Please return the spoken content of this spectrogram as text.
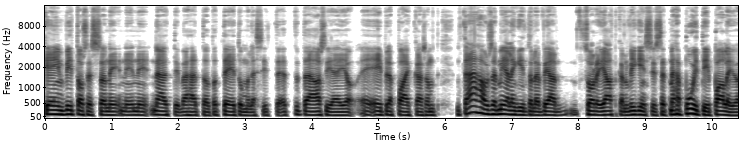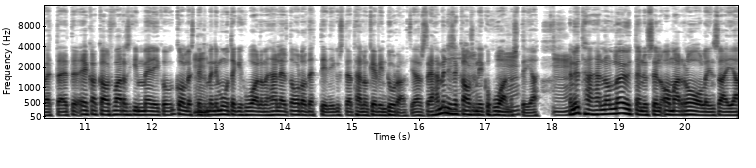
Game vitosessa niin, niin, niin, näytti vähän tuota Teitumille sitten, että tämä asia ei, ole, ei, ei pidä paikkaansa. Mutta, mutta tämähän on se mielenkiintoinen vielä, sori jatkan Viginsissä, että mehän puitiin paljon, että, että eka kaus varsinkin meni, kun Golden mm. meni muutenkin huonommin, häneltä odotettiin niin sitä, että hän on Kevin Durant ja sehän meni se mm. kausi niin kuin huonosti. Ja, mm. ja nythän hän on löytänyt sen oman roolinsa ja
